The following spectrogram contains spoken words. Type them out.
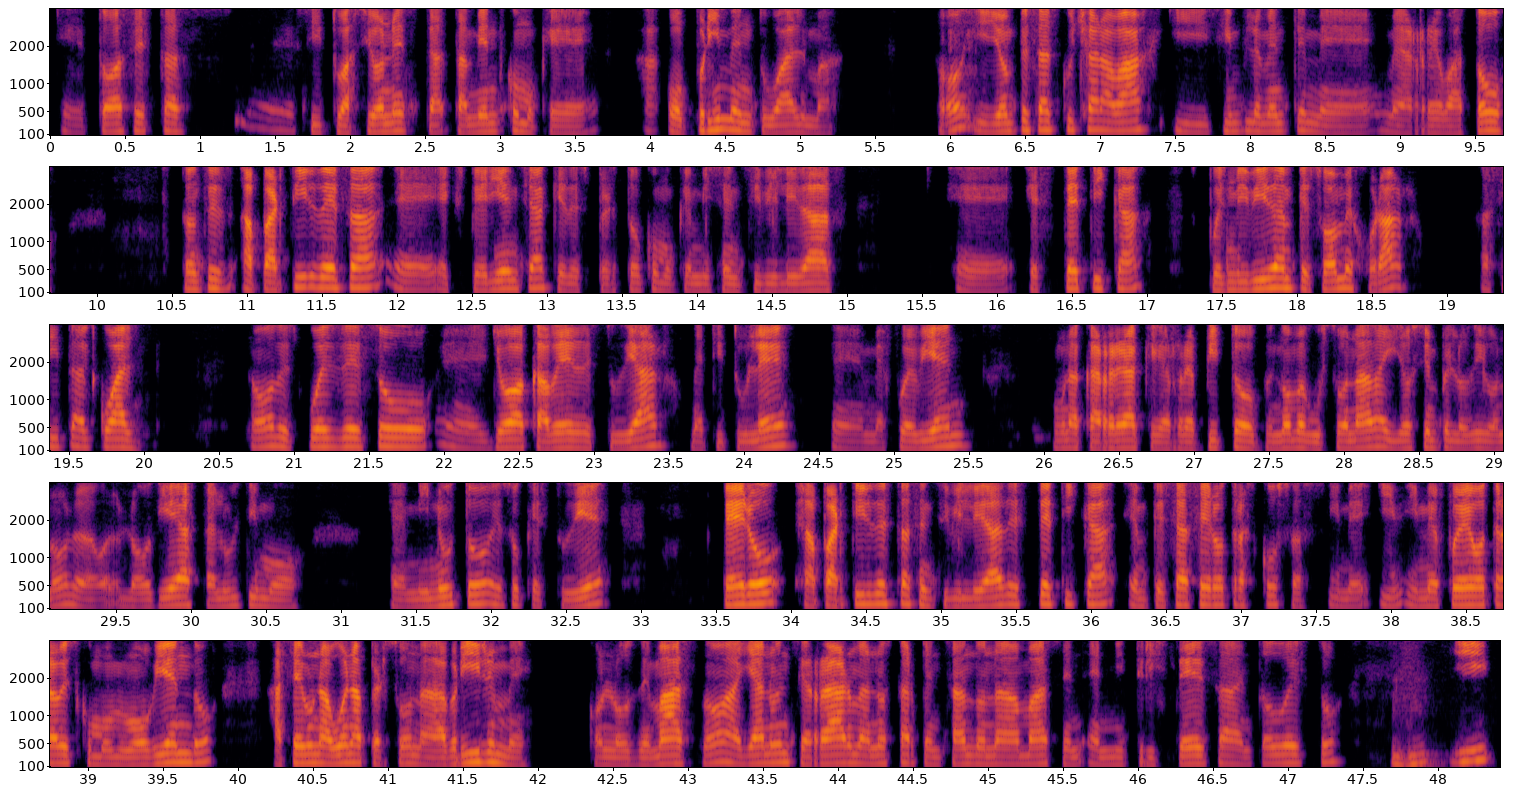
eh, todas estas eh, situaciones también como que oprimen tu alma, Y yo empecé a escuchar a Bach y simplemente me, arrebató. Entonces, a partir de esa eh, experiencia que despertó como que mi sensibilidad estética, pues mi vida empezó a mejorar, así tal cual. ¿no? Después de eso, yo acabé de estudiar, me titulé, eh, me fue bien, una carrera que, repito, pues no me gustó nada y yo siempre lo digo, ¿no? Lo, odié hasta el último eh, minuto, eso que estudié, pero a partir de esta sensibilidad estética empecé a hacer otras cosas y me, y, me fue otra vez como moviendo a ser una buena persona, a abrirme con los demás, ¿no? A ya no encerrarme, a no estar pensando nada más en, mi tristeza, en todo esto. Y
